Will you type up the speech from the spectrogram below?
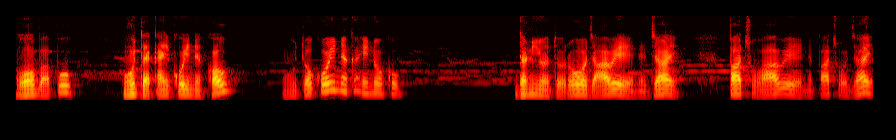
હો બાપુ, હું તે કાંઈ કોઈને કહું? હું તો કોઈને કાંઈ ન કહું. ધનિયો તો રોજ આવે ને જાય, પાછો આવે ને પાછો જાય,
